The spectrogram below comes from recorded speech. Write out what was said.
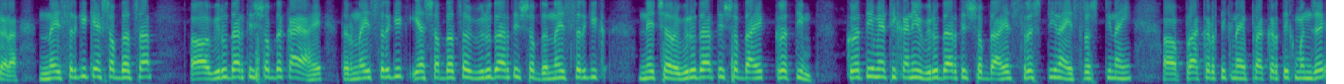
करा. नैसर्गिक या शब्दाचा विरुद्धार्थी शब्द काय आहे? तर नैसर्गिक या शब्दाचा विरुद्धार्थी शब्द नैसर्गिक नेचर विरुद्धार्थी शब्द आहे कृत्रिम. कृत्रिम या ठिकाणी विरुद्धार्थी शब्द आहे सृष्टी नाही. सृष्टी नाही प्राकृतिक नाही. प्राकृतिक म्हणजे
